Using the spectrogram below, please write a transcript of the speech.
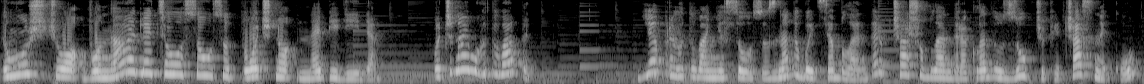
тому що вона для цього соусу точно не підійде. Починаємо готувати. Для приготування соусу знадобиться блендер. В чашу блендера кладу зубчики часнику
